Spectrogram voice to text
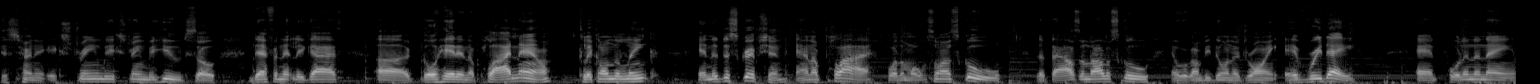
It's turning extremely, extremely huge. So definitely, guys, uh, go ahead and apply now. Click on the link in the description and apply for the Mobile Salon School, the thousand dollar school, and we're going to be doing a drawing every day and pulling the name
